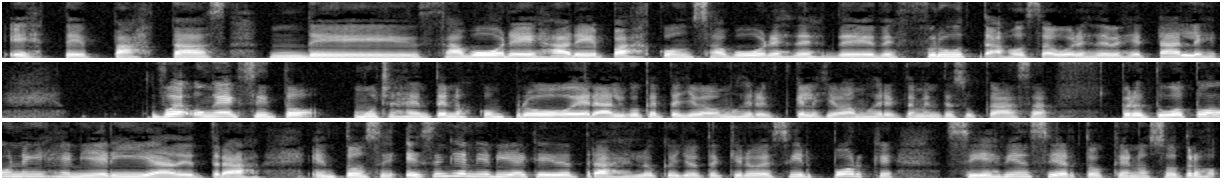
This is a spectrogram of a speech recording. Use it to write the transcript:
este, pastas de sabores, arepas con sabores de, de, frutas o sabores de vegetales. Fue un éxito, mucha gente nos compró, era algo que, te llevamos que les llevamos directamente a su casa pero tuvo toda una ingeniería detrás. Entonces, esa ingeniería que hay detrás es lo que yo te quiero decir, porque sí es bien cierto que nosotros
